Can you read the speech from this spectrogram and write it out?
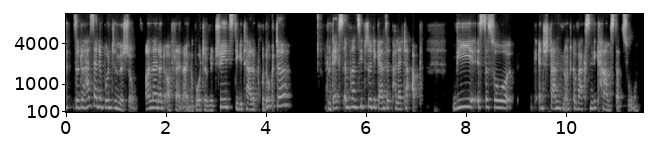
so, du hast ja eine bunte Mischung. Online- und Offline-Angebote, Retreats, digitale Produkte. Du deckst im Prinzip so die ganze Palette ab. Wie ist das so entstanden und gewachsen? Wie kam es dazu?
